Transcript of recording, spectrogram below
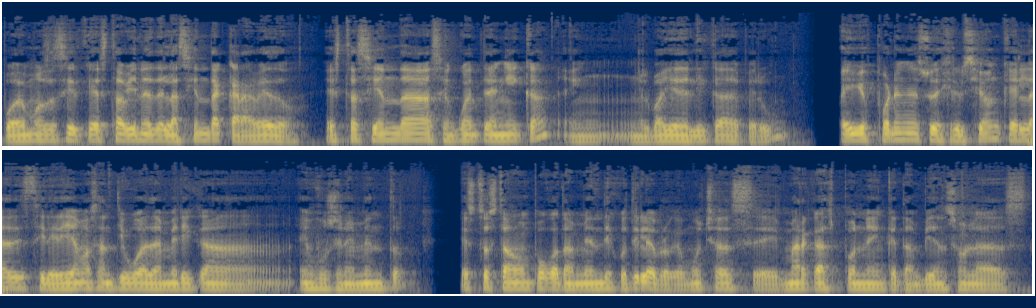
podemos decir que esta viene de la hacienda Carabedo. Esta hacienda se encuentra en Ica, en el Valle del Ica de Perú. Ellos ponen en su descripción que es la destilería más antigua de América en funcionamiento. Esto está un poco también discutible porque muchas eh, marcas ponen que también son las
